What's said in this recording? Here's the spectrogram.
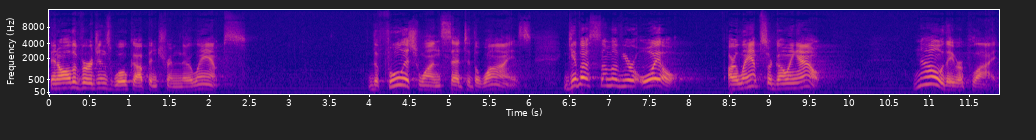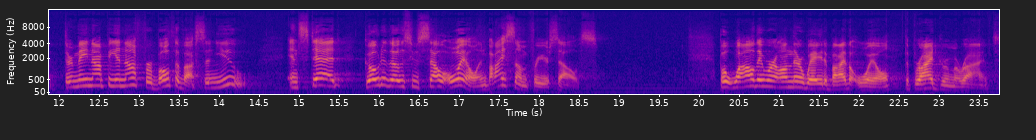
Then all the virgins woke up and trimmed their lamps. The foolish ones said to the wise, Give us some of your oil. Our lamps are going out. No, they replied. There may not be enough for both of us and you. Instead, go to those who sell oil and buy some for yourselves. But while they were on their way to buy the oil, the bridegroom arrived.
